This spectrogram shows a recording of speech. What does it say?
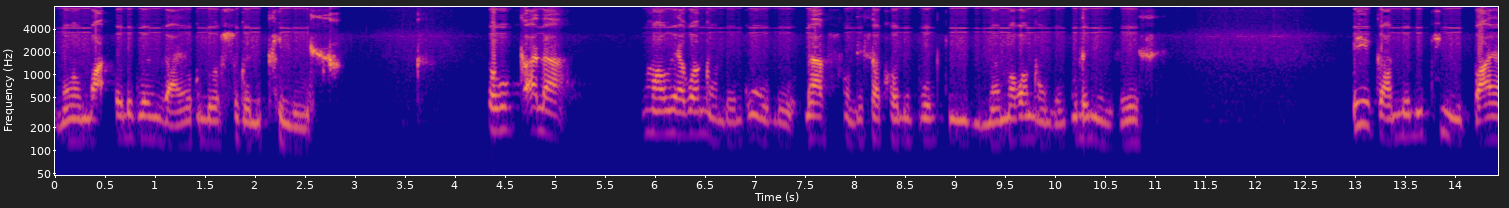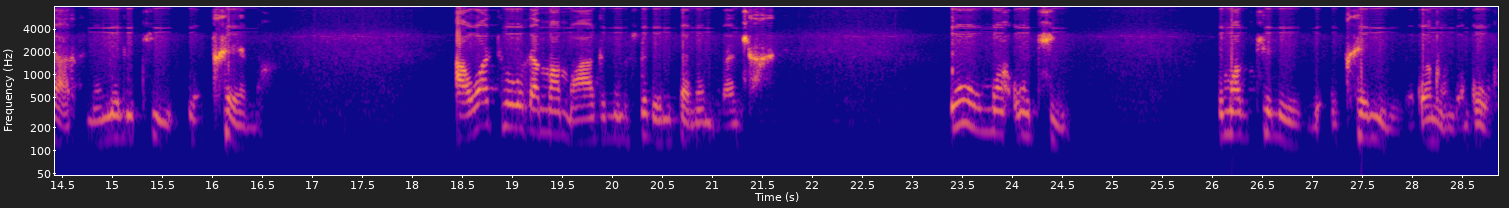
noma elikwenzayo kulosuku eliphilisa okuqala uma uya kwangqondo enkulu la sifundisa khona ipolitiki noma kwangqondo enkulu enyuvesi igama elithi bias noma elithi uchema awathola amamaki ukusebenzisa noma kanjani. Uma uthi uma kuthelezi uchemile kwangqondo nkulu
